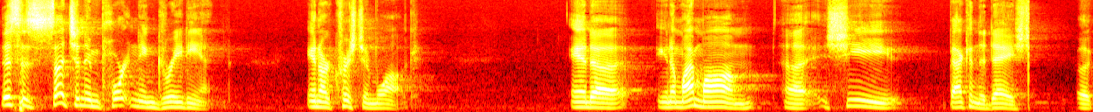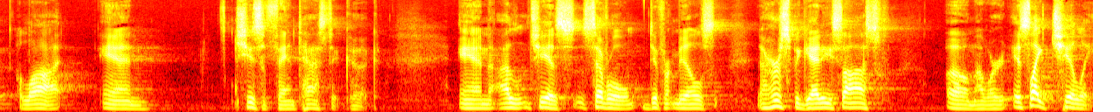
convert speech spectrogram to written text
this is such an important ingredient in our Christian walk. And, uh, you know, my mom, uh, she, back in the day, she cooked a lot, and she's a fantastic cook. And I, she has several different meals her spaghetti sauce, oh my word, it's like chili.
